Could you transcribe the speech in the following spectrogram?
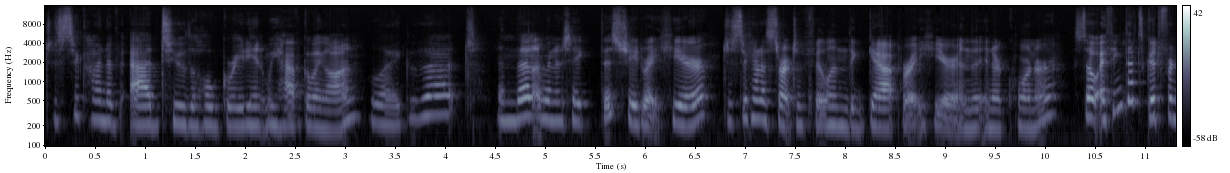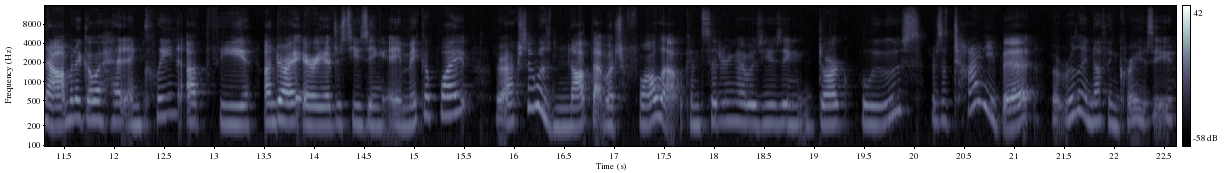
just to kind of add to the whole gradient we have going on, like that. And then I'm going to take this shade right here, just to kind of start to fill in the gap right here in the inner corner. So I think that's good for now. I'm going to go ahead and clean up the under eye area just using a makeup wipe. There actually was not that much fallout considering I was using dark blues. There's a tiny bit, but really nothing crazy.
